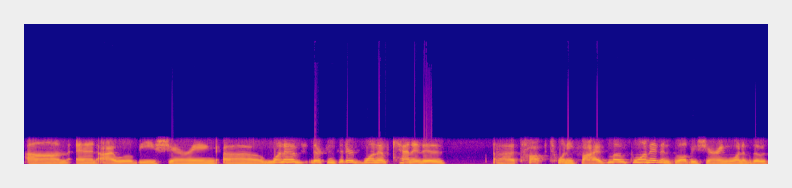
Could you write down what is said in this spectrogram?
Um, and I will be sharing uh, one of, they're considered one of Canada's uh, top 25 most wanted. And so I'll be sharing one of those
